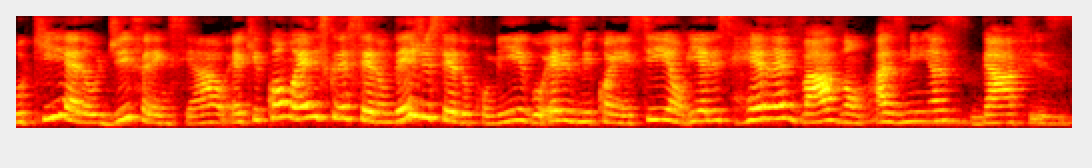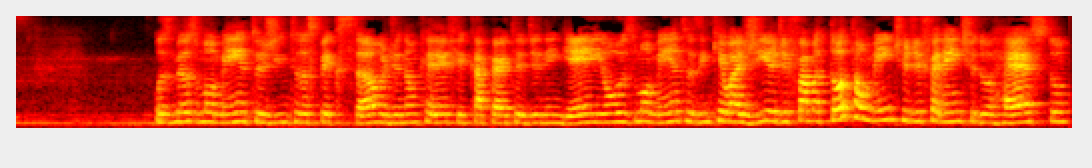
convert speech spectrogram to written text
O que era o diferencial é que como eles cresceram desde cedo comigo, eles me conheciam e eles relevavam as minhas gafes, os meus momentos de introspecção, de não querer ficar perto de ninguém, ou os momentos em que eu agia de forma totalmente diferente do resto.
